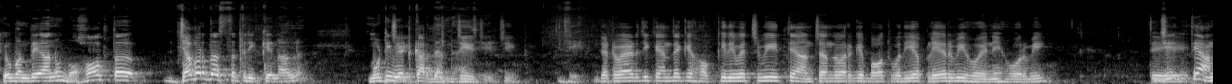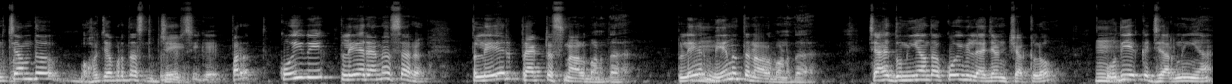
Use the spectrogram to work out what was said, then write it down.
ਕਿ ਉਹ ਬੰਦਿਆਂ ਨੂੰ ਬਹੁਤ ਜ਼ਬਰਦਸਤ ਤਰੀਕੇ ਨਾਲ ਮੋਟੀਵੇਟ ਕਰ ਦਿੰਦਾ ਜੀ ਜੀ ਜੀ। ਜੀ। ਜਟਵੈੜ ਜੀ ਕਹਿੰਦੇ ਕਿ ਹਾਕੀ ਦੇ ਵਿੱਚ ਵੀ ਧਿਆਨ ਚੰਦ ਵਰਗੇ ਬਹੁਤ ਵਧੀਆ ਪਲੇਅਰ ਵੀ ਹੋਏ ਨੇ ਹੋਰ ਵੀ। ਤੇ ਜੀ ਧਿਆਨ ਚੰਦ ਬਹੁਤ ਜ਼ਬਰਦਸਤ ਪਲੇਅਰ ਸੀਗੇ ਪਰ ਕੋਈ ਵੀ ਪਲੇਅਰ ਹੈ ਨਾ ਸਰ ਪਲੇਅਰ ਪ੍ਰੈਕਟਿਸ ਨਾਲ ਬਣਦਾ ਹੈ ਪਲੇਅਰ ਮਿਹਨਤ ਨਾਲ ਬਣਦਾ ਹੈ। ਚਾਹੇ ਦੁਨੀਆ ਦਾ ਕੋਈ ਵੀ ਲੈਜੈਂਡ ਚੱਕ ਲਓ ਉਹਦੀ ਇੱਕ ਜਰਨੀ ਆ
